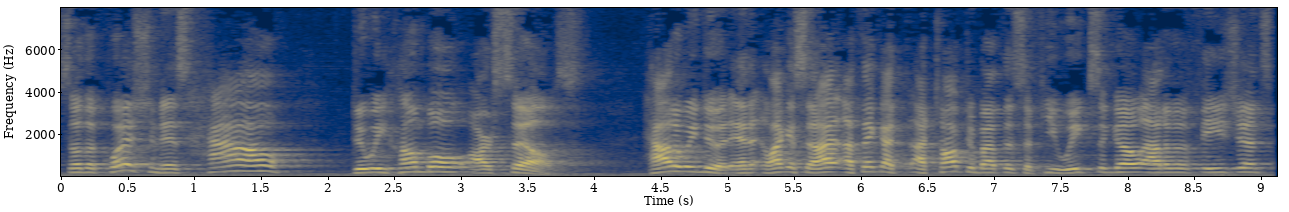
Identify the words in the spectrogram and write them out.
So the question is, how do we humble ourselves? How do we do it? And like I said, I, I think I, I, talked about this a few weeks ago out of Ephesians,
